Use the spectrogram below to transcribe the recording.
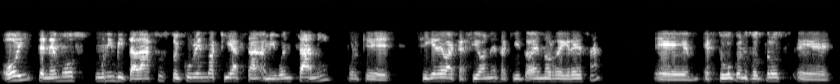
Hoy tenemos un invitadazo, estoy cubriendo aquí a, a mi buen Sammy, porque sigue de vacaciones, aquí todavía no regresa. Eh, estuvo con nosotros eh,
